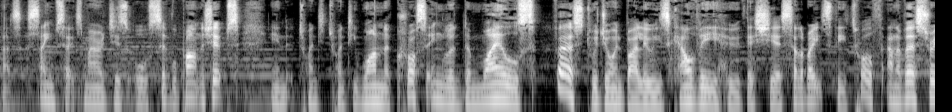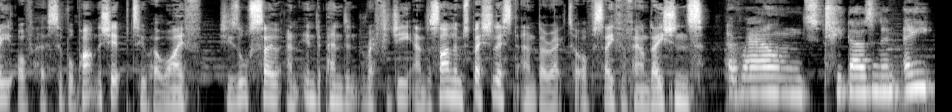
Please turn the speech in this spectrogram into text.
that's same sex marriages or civil partnerships, in 2021 across England and Wales. First, we're joined by Louise Calvey, who this year celebrates the 12th anniversary of her civil partnership to her wife. She's also an independent refugee and asylum specialist and director of Safer Foundations. Around 2008,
